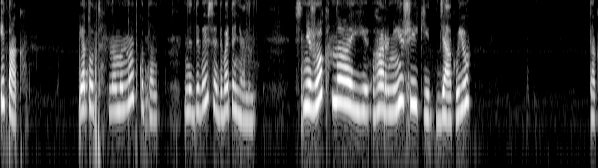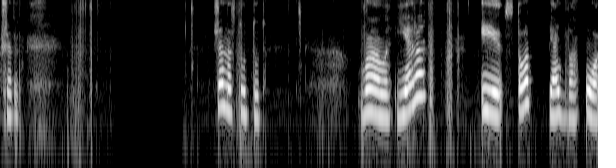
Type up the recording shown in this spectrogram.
І так, я тут на минутку там не дивився, давайте глянемо. Сніжок найгарніший кіт. Дякую. Так, ще тут. Ще нас тут тут. Валєра і 105-2. О,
